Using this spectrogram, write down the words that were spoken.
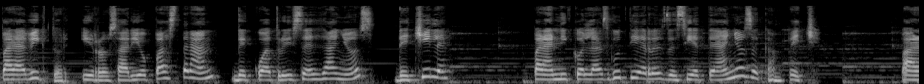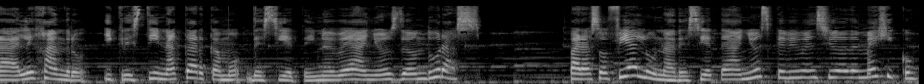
para Víctor y Rosario Pastrán, de 4 y 6 años, de Chile. Para Nicolás Gutiérrez, de 7 años, de Campeche. Para Alejandro y Cristina Cárcamo, de 7 y 9 años, de Honduras. Para Sofía Luna, de 7 años, que vive en Ciudad de México.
